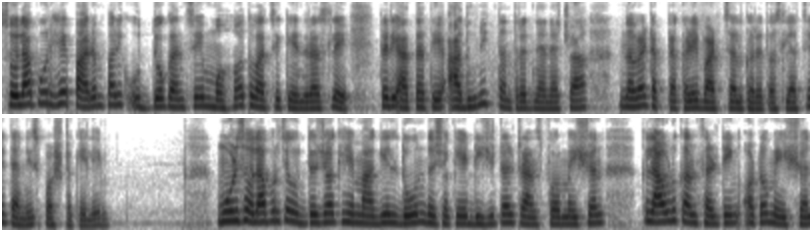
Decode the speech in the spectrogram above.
सोलापूर हे पारंपरिक उद्योगांचे महत्त्वाचे केंद्र असले तरी आता ते आधुनिक तंत्रज्ञानाच्या नव्या टप्प्याकडे वाटचाल करत असल्याचे त्यांनी स्पष्ट केले. मूळ सोलापूरचे उद्योजक हे मागील दोन दशके digital transformation cloud consulting automation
